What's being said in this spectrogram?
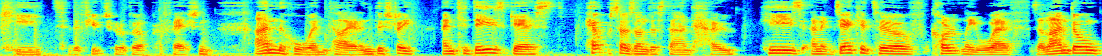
key to the future of our profession and the whole entire industry. And today's guest helps us understand how He's an executive currently with Zalando,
